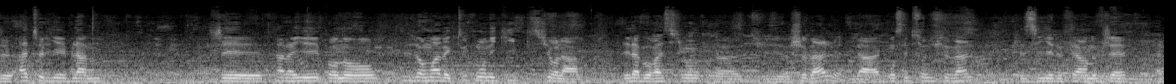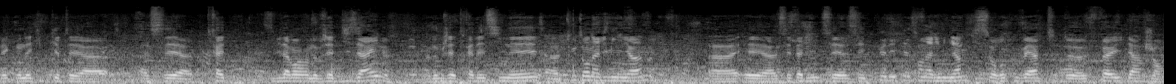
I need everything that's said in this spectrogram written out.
de Atelier Blam. J'ai travaillé pendant plusieurs mois avec toute mon équipe sur l'élaboration euh, du cheval, la conception du cheval. J'ai essayé de faire un objet avec mon équipe qui était euh, assez euh, très, évidemment un objet de design, un objet très dessiné, tout en aluminium, euh, et euh, c'est que des pièces en aluminium qui sont recouvertes de feuilles d'argent.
